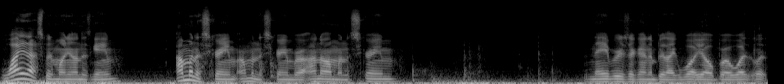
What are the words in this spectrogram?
Why did I spend money on this game? I'm gonna scream. I'm gonna scream, bro. I know I'm gonna scream. The neighbors are gonna be like, "What, yo, bro? What, what?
